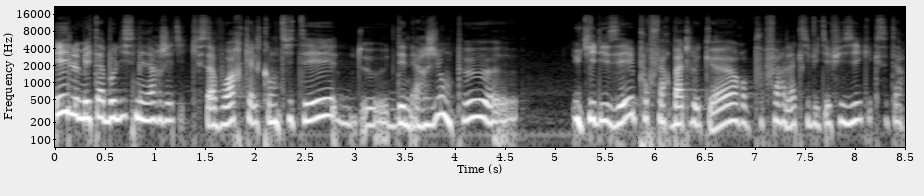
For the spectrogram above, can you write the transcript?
et le métabolisme énergétique, savoir quelle quantité d'énergie on peut euh, utiliser pour faire battre le cœur, pour faire l'activité physique, etc.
